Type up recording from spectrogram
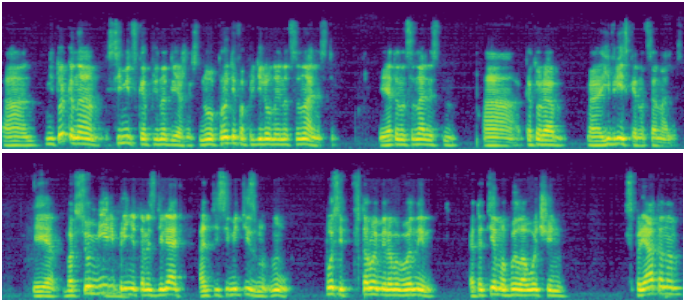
а, не только на семитскую принадлежность, но против определенной национальности. И это национальность, а, которая а, еврейская национальность. И во всем мире принято разделять антисемитизм. Ну, после Второй мировой войны эта тема была очень спрятана,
